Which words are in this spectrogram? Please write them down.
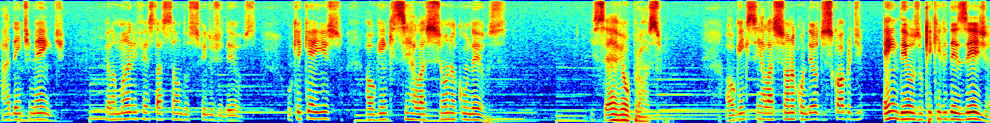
ardentemente pela manifestação dos filhos de Deus. O que, que é isso? Alguém que se relaciona com Deus e serve ao próximo. Alguém que se relaciona com Deus descobre de em Deus o que, que ele deseja.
